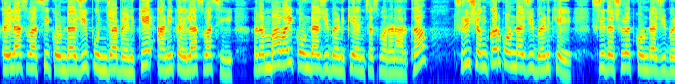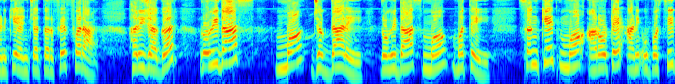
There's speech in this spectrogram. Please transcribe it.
कैलासवासी कोंडाजी पुंजा बेणके आणि कैलासवासी रंभाबाई कोंडाजी बेणके यांच्या स्मरणार्थ श्री शंकर कोंडाजी बेणके श्री दशरथ कोंडाजी बेणके यांच्यातर्फे फराळ. हरिजागर रोहिदास म जगदाळे रोहिदास म मते. संकेत म आरोटे आणि उपस्थित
